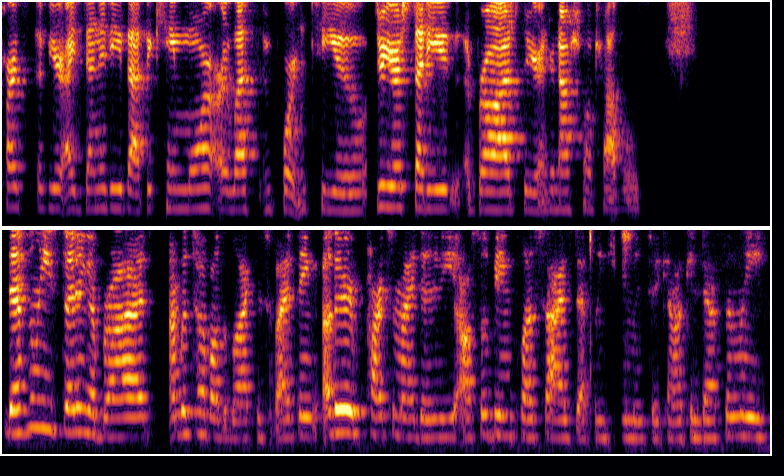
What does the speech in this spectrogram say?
parts of your identity that became more or less important to you through your studies abroad, through your international travels? Definitely studying abroad. I'm going to talk about the blackness, but I think other parts of my identity, also being plus size, definitely came into account. Can definitely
